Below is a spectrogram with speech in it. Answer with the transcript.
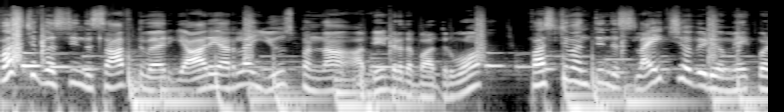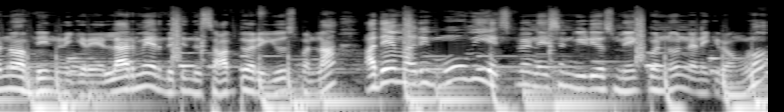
ஃபர்ஸ்ட் ஃபர்ஸ்ட் இந்த சாஃப்ட்வேர் யார் யாரெல்லாம் யூஸ் பண்ணலாம் அப்படின்றத பார்த்துருவோம். ஃபஸ்ட்டு வந்து இந்த ஸ்லைட் ஷோ வீடியோ மேக் பண்ணும் அப்படின்னு நினைக்கிறேன். எல்லாருமே இருந்துட்டு இந்த சாஃப்ட்வேரை யூஸ் பண்ணலாம். அதே மாதிரி மூவி எக்ஸ்பிளனேஷன் வீடியோஸ் மேக் பண்ணணும்னு நினைக்கிறவங்களும்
